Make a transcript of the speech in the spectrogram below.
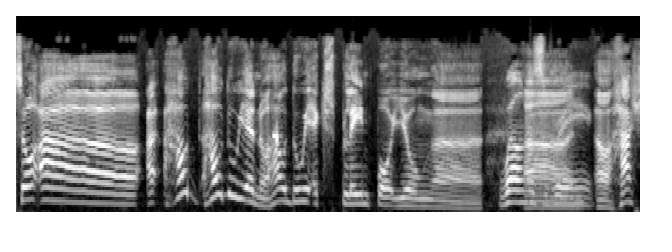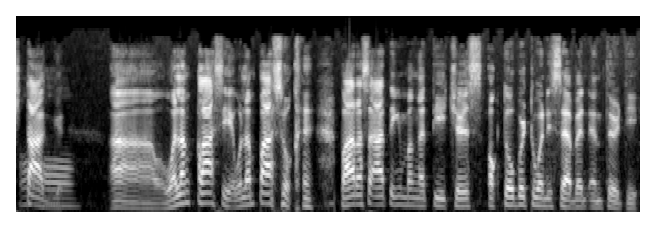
so uh, uh, how how do we ano, how do we explain po yung uh, Wellness uh, break. uh, hashtag Oo. ah, walang klase, walang pasok para sa ating mga teachers October 27 and 30.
